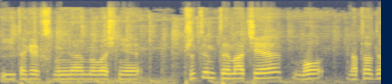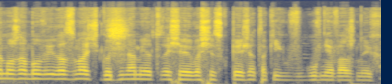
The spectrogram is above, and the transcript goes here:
I tak jak wspominałem, no właśnie przy tym temacie mo, naprawdę można mówić, rozmawiać godzinami, ale tutaj się właśnie skupiać na takich głównie ważnych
